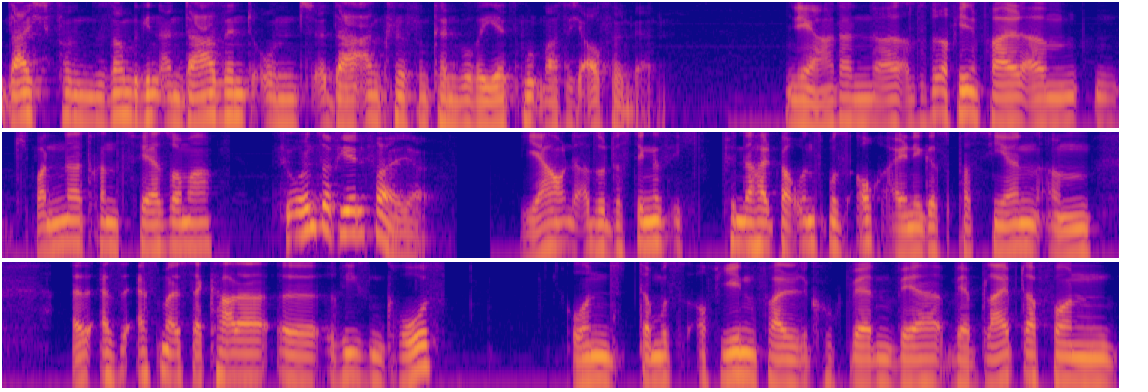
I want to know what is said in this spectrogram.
gleich vom Saisonbeginn an da sind und äh, da anknüpfen können, wo wir jetzt mutmaßlich aufhören werden. Ja, dann äh, also es wird auf jeden Fall ähm, ein spannender Transfersommer. Für uns auf jeden Fall, ja. Ja, und also das Ding ist, ich finde halt bei uns muss auch einiges passieren. Ähm, also erstmal ist der Kader äh, riesengroß und da muss auf jeden Fall geguckt werden, wer, wer bleibt davon,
